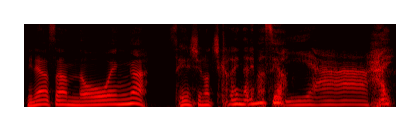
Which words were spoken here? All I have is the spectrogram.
皆さんの応援が選手の力になりますよ。いやー、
